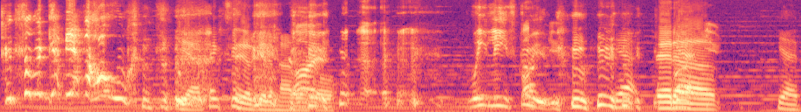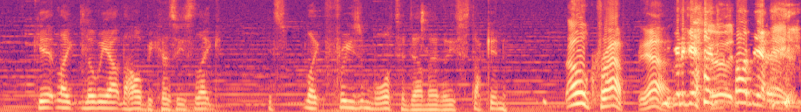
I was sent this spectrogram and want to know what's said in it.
Can someone get me out the hole? Yeah, Pixie will get him out of the hole. Wheatley, screw you. Yeah. Did, Yeah. uh, Yeah. Get like Louis out the hole because he's like, it's like freezing water down there that he's stuck in. oh crap! Yeah, I'm gonna get Good hypothermia. day.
